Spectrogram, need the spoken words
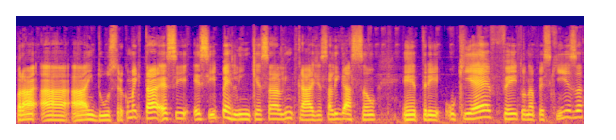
para a, a indústria. Como é que está esse, esse hiperlink, essa linkagem, essa ligação entre o que é feito na pesquisa,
